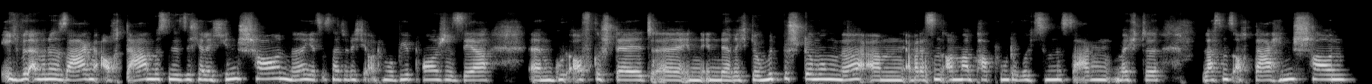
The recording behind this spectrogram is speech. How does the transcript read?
ich will einfach nur sagen, auch da müssen wir sicherlich hinschauen. Ne? Jetzt ist natürlich die Automobilbranche sehr ähm, gut aufgestellt äh, in, in der Richtung Mitbestimmung. Ne? Ähm, aber das sind auch mal ein paar Punkte, wo ich zumindest sagen möchte, lass uns auch da hinschauen,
